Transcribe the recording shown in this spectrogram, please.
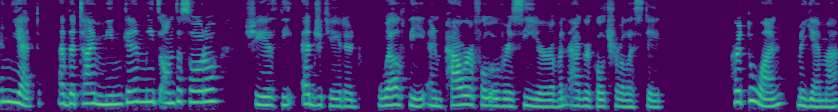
And yet, at the time Minke meets Ontosoro, she is the educated, wealthy, and powerful overseer of an agricultural estate. Her tuan, Mellema,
